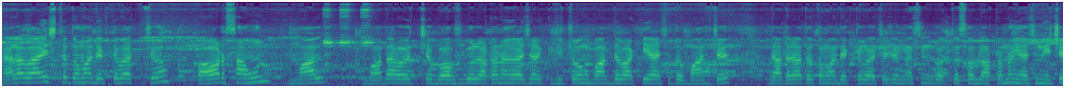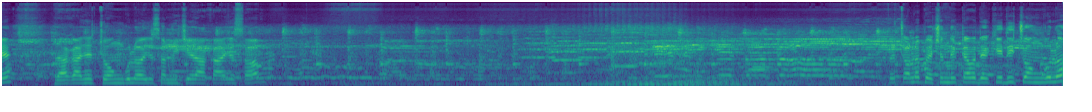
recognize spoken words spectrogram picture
হ্যালো গাইস তো তোমরা দেখতে পাচ্ছ পাওয়ার সাউন্ড মাল বাঁধা হচ্ছে বক্সগুলো লাটানো গেছে আর কিছু চোখ বাঁধতে বাকি আছে, তো বাঁধছে। দাদারা তো তোমরা দেখতে পাচ্ছ যে মেশিনপত্র সব লাটানোই আছে নিচে, রাখা আছে, চোঙগুলো আছে সব নিচে রাখা আছে সব। তো চলো পেছন দিকটা আবার দেখিয়ে দিই চোঙগুলো।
